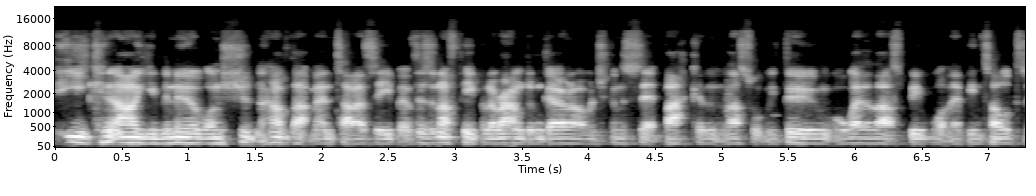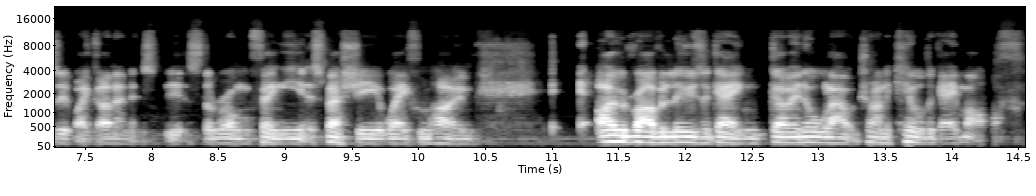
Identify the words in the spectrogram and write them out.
you can argue the newer ones shouldn't have that mentality. But if there's enough people around them going, "Oh, we're just going to sit back and that's what we do," or whether that's be what they've been told to do by Gunning, it's it's the wrong thing, especially away from home. I would rather lose a game going all out trying to kill the game off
